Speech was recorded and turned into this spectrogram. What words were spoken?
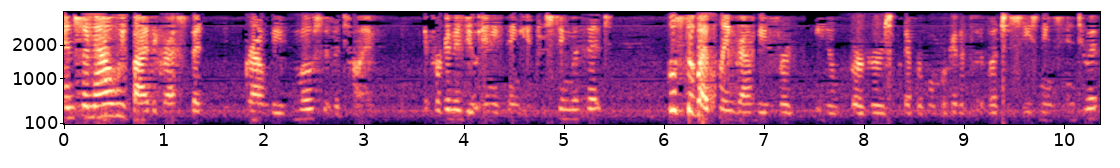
And so now we buy the grass-fed ground beef most of the time if we're going to do anything interesting with it. We'll still buy plain ground beef for, you know, burgers, whatever, when we're going to put a bunch of seasonings into it.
